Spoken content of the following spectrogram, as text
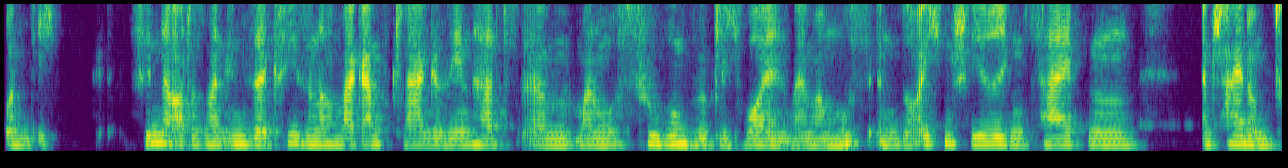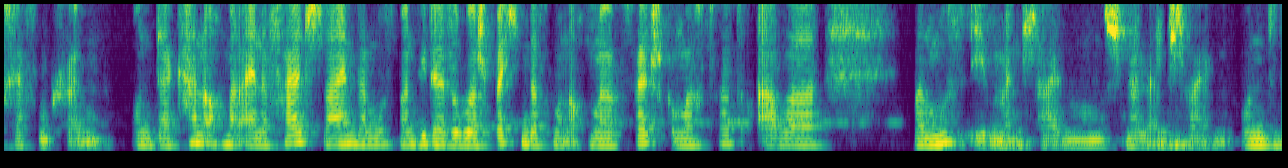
und ich finde auch, dass man in dieser Krise nochmal ganz klar gesehen hat, ähm, man muss Führung wirklich wollen, weil man muss in solchen schwierigen Zeiten Entscheidungen treffen können. Und da kann auch mal eine falsch sein, da muss man wieder darüber sprechen, dass man auch mal was falsch gemacht hat, aber man muss eben entscheiden, man muss schnell entscheiden. Und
